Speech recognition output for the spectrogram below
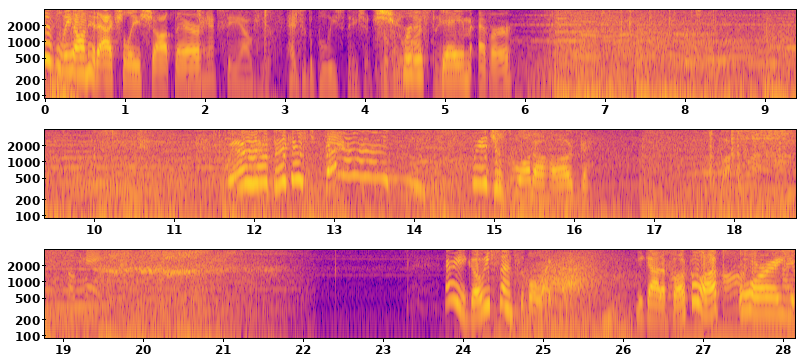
What if Leon had actually shot there? Can't stay out here. Head to the police station. It'll be a lot Shortest game ever. We're your biggest fans! We just want a hug. Buckle up. Okay. There you go, he's sensible like that. You gotta buckle up or you're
